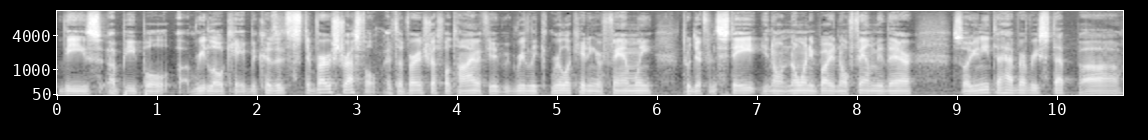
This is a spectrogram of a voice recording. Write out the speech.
these uh, people uh, relocate because it's very stressful. It's a very stressful time if you're really relocating your family to a different state. You don't know anybody, no family there. So you need to have every step, uh,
